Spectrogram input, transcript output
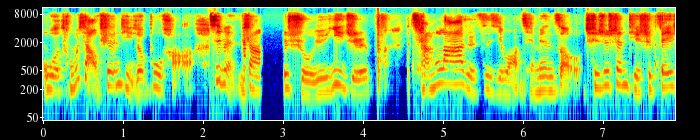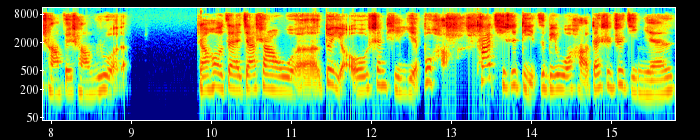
我从小身体就不好，基本上是属于一直强拉着自己往前面走，其实身体是非常非常弱的。然后再加上我队友身体也不好，他其实底子比我好，但是这几年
